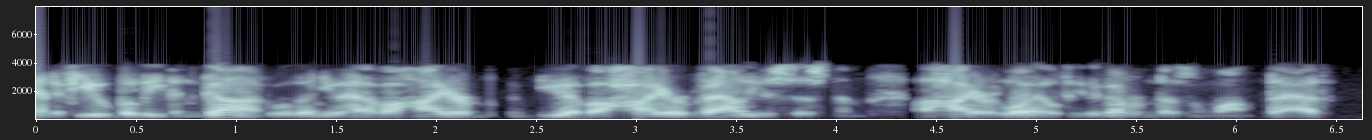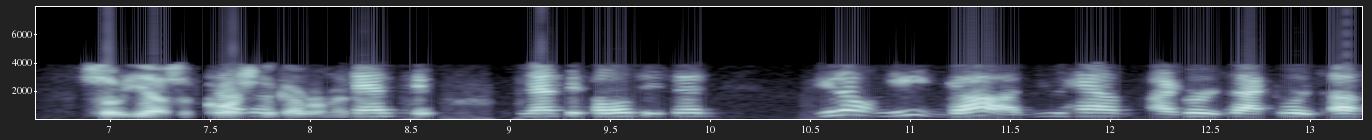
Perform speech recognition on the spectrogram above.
And if you believe in God, well, then you have a higher you have a higher value system, a higher loyalty. The government doesn't want that. So yes, of course, the government. Nancy, Nancy Pelosi said, "You don't need God. You have." I heard exact words, "Us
